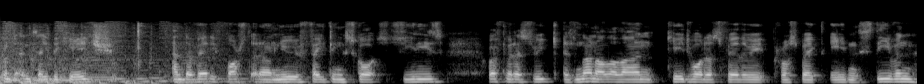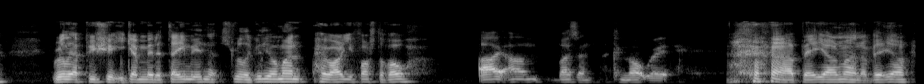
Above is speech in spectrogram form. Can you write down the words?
welcome to Inside the Cage and the very first in our new Fighting Scots series. With me this week is none other than Cage Warriors featherweight prospect Aidan Stephen. Really appreciate you giving me the time, Aidan. It's really good of you, man. How are you, first of all? I am buzzing. I cannot wait. I bet you are, man. I bet you are.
